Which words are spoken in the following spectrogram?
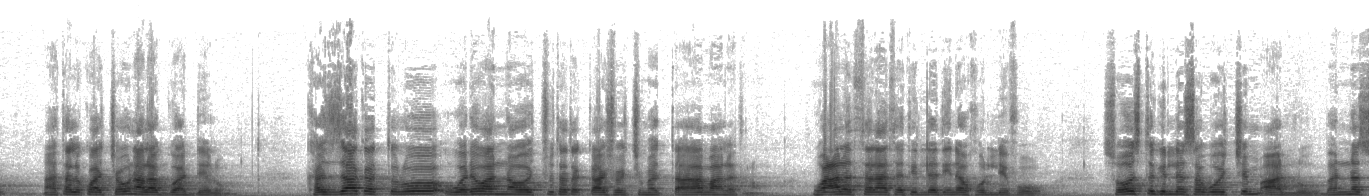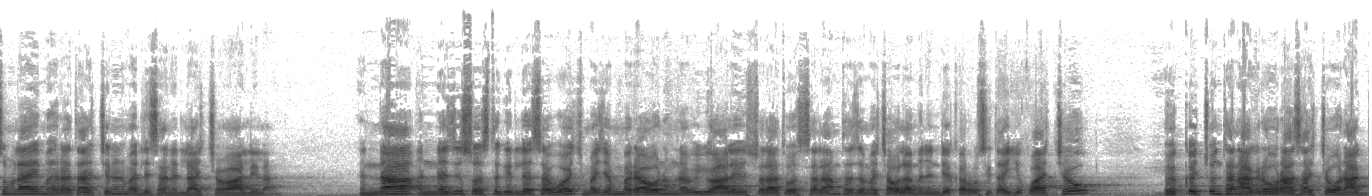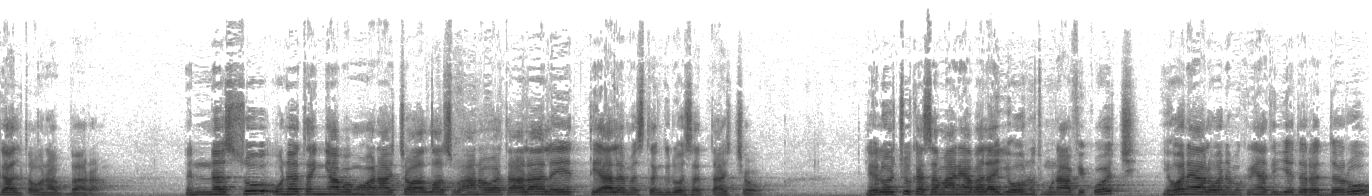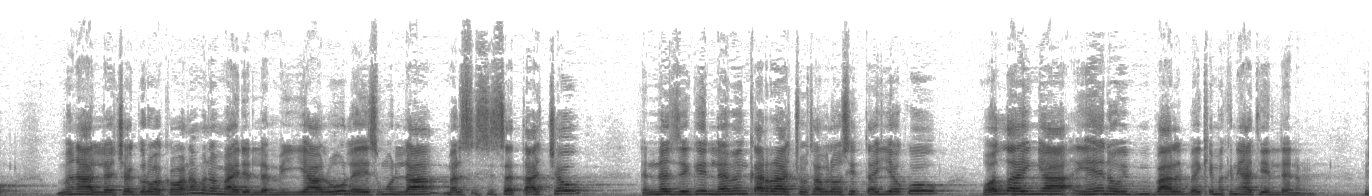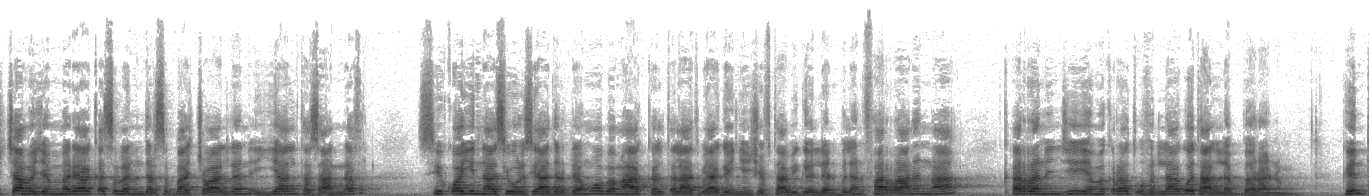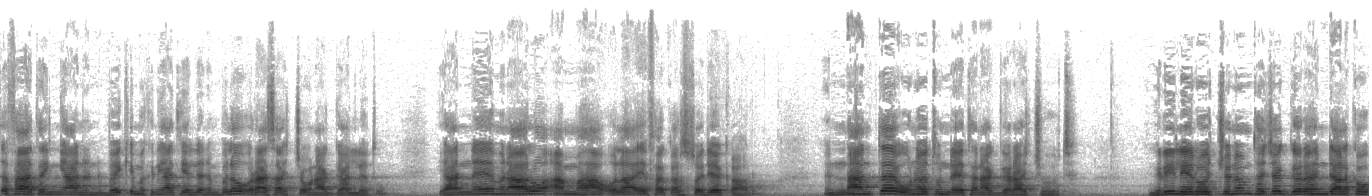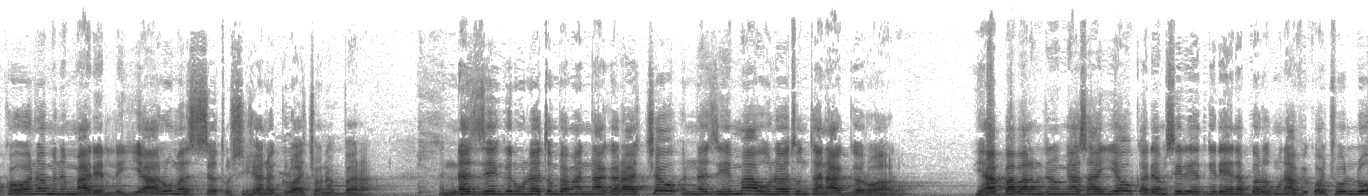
ተልኳቸውን አላጓደሉም። ከዛ ቀጥሎ ወደ ዋናዎቹ ተጠቃሾች መጣ ማለት ነው። ወአለ ተላተት ለዚነ ኩሊፉ ሶስት ግለሰቦችም አሉ። በእነሱም ላይ ምህረታችንን መልሰንላቸዋል ይላል። እና እነዚህ ሶስት ግለሰቦች መጀመሪያውንም ነቢዩ አለህ ሰላቱ ወሰላም ተዘመቻው ለምን እንደቀሩ ሲጠይቋቸው እቅጩን ተናግረው ራሳቸውን አጋልጠው ነበረ። እነሱ እውነተኛ በመሆናቸው አላህ ስብሓናሁ ወተላ ለየት ያለ መስተንግዶ ሰጣቸው። ሌሎቹ ከሰማኒያ በላይ የሆኑት ሙናፊቆች የሆነ ያልሆነ ምክንያት እየደረደሩ ምን አለ? ቸግሮ ከሆነ ምንም አይደለም እያሉ ለይስሙላ መልስ ሲሰጣቸው እነዚህ ግን ለምን ቀራችሁ ተብለው ሲጠየቁ ወላህ እኛ ይሄ ነው የሚባል በቂ ምክንያት የለንም ብቻ መጀመሪያ ቀስ ብለን እንደርስባቸዋለን እያል ተሳነፍር ሲቆይና ሲውል ሲያድር ደግሞ በመካከል ጥላት ቢያገኘን ሽፍታ ቢገለን ብለን ፈራንና ቀረን እንጂ የመቅረቱ ፍላጎት አልነበረንም ግን ጥፋተኛንን በቂ ምክንያት የለንም ብለው ራሳቸውን አጋለጡ። ያነ ምናሉ አመሃ ኡላይ ፈቀር ሶደቅ አሉ። እናንተ እውነቱን ነው የተናገራችሁት። እንግዲህ ሌሎችንም ተቸገረህ እንዳልከው ከሆነ ምንም አይደል እያሉ መልስ ሰጡ ሲሸነግሏቸው ነበረ። እነዚህን ግን እውነቱን በመናገራቸው እነዚህማ እውነቱን ተናገሩ አሉ። ይህ አባባል ምንድነው የሚያሳየው? ቀደም ሲል እንግዲህ የነበሩት ሙናፊቆች ሁሉ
